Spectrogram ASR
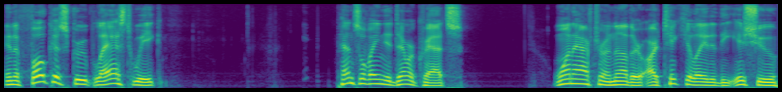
In a focus group last week, Pennsylvania Democrats, one after another, articulated the issue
